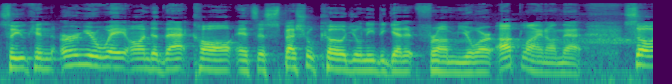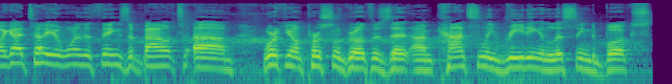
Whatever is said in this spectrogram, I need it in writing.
so you can earn your way onto that call. It's a special code. You'll need to get it from your upline on that. So I got to tell you, one of the things about um, working on personal growth is that I'm constantly reading and listening to books.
